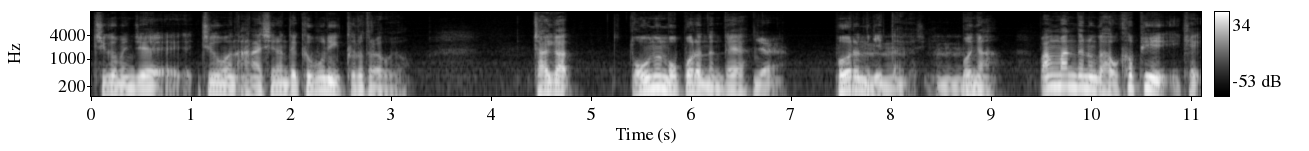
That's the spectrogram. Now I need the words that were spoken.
지금은 이제 지금은 안 하시는데 그분이 그러더라고요. 자기가 돈은 못 벌었는데 예. 벌은 음, 게 있다 이거지. 음. 뭐냐? 빵 만드는 거하고 커피 이렇게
